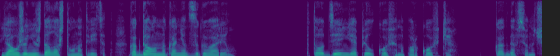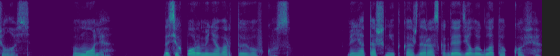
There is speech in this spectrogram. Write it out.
Я уже не ждала, что он ответит, когда он, наконец, заговорил. В тот день я пил кофе на парковке, когда все началось. В моле, до сих пор у меня во рту его вкус. Меня тошнит каждый раз, когда я делаю глоток кофе,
